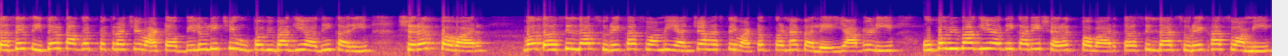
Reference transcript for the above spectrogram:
तसेच इतर कागदपत्राचे वाटप बिलोलीचे उपविभागीय अधिकारी शरद पवार तहसीलदार सुरेखा स्वामी यांच्या हस्ते वाटप करण्यात आले. यावेळी उपविभागीय अधिकारी शरद पवार तहसीलदार सुरेखा स्वामी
